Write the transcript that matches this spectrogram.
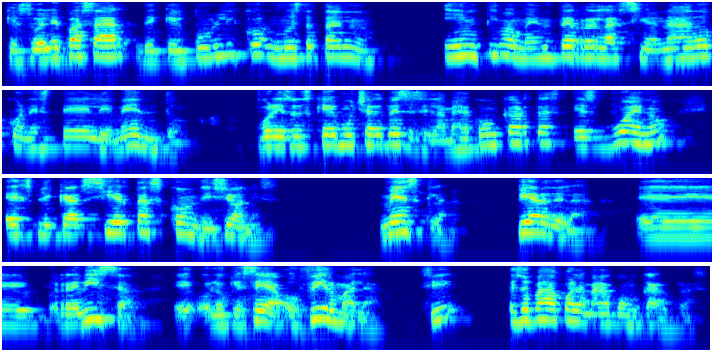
que suele pasar de que el público no está tan íntimamente relacionado con este elemento. Por eso es que muchas veces en la mesa con cartas es bueno explicar ciertas condiciones. Mezcla, piérdela, eh, revisa, eh, o lo que sea, o fírmala, ¿sí? Eso pasa con la mesa con cartas.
